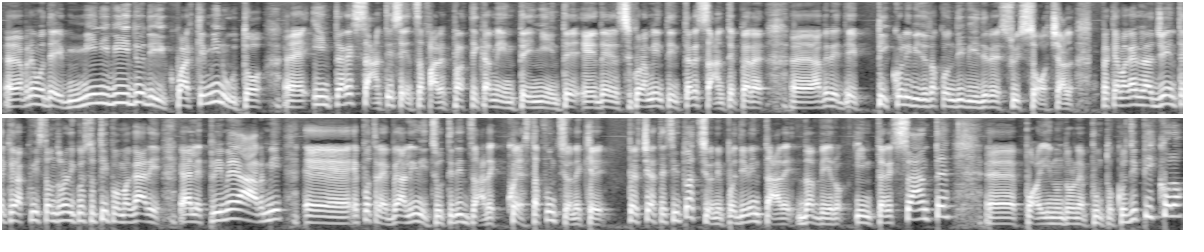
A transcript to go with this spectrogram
eh, avremo dei mini video di qualche minuto eh, interessanti senza fare praticamente niente ed è sicuramente interessante per avere dei piccoli video da condividere sui social. Perché magari la gente che acquista un drone di questo tipo magari è alle prime armi e, e potrebbe all'inizio utilizzare questa funzione che per certe situazioni può diventare davvero interessante eh, poi in un drone appunto così piccolo.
